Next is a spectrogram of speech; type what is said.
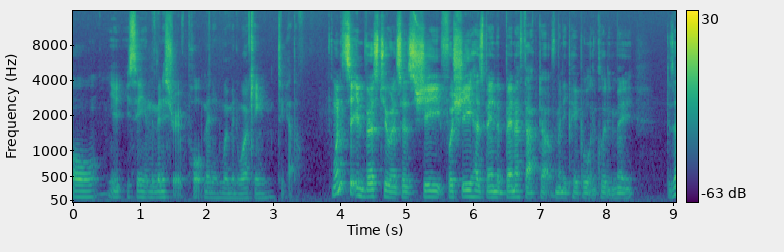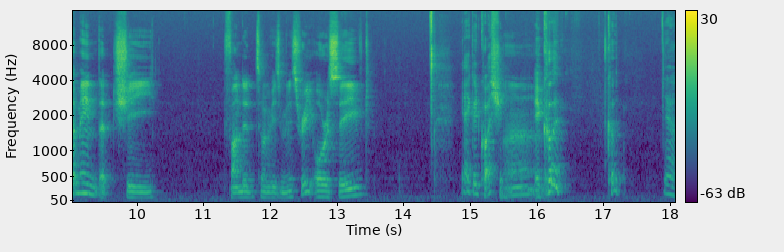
Paul, you, you see in the ministry of Paul, men and women working together. When it's in verse two and it says she for she has been the benefactor of many people, including me, does that mean that she funded some of his ministry or received? Yeah, good question. Uh, It could, could, yeah.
